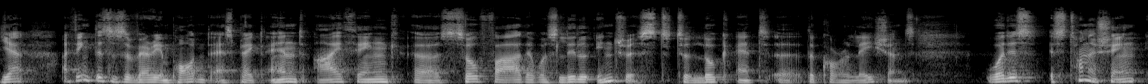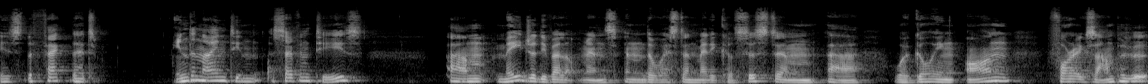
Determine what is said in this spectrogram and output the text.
Yeah, I think this is a very important aspect, and I think uh, so far there was little interest to look at uh, the correlations. What is astonishing is the fact that in the 1970s, um, major developments in the Western medical system uh, were going on for example,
